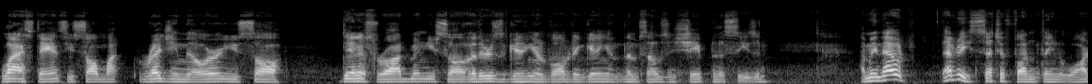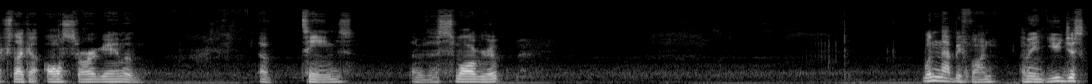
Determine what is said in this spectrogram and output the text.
Last Dance, you saw my, Reggie Miller, you saw Dennis Rodman, you saw others getting involved and getting themselves in shape for the season. I mean, that would that'd be such a fun thing to watch, like an all star game of of teams, of a small group. Wouldn't that be fun? I mean, you just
